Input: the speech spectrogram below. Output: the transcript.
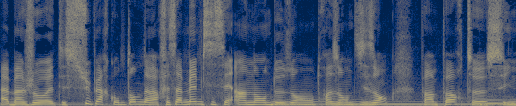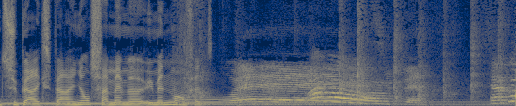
ah ben, j'aurais été super contente d'avoir fait ça, même si c'est un an, deux ans, trois ans, dix ans, peu importe, c'est une super expérience, enfin même euh, humainement en fait. Ouais Bravo Super. C'est à toi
